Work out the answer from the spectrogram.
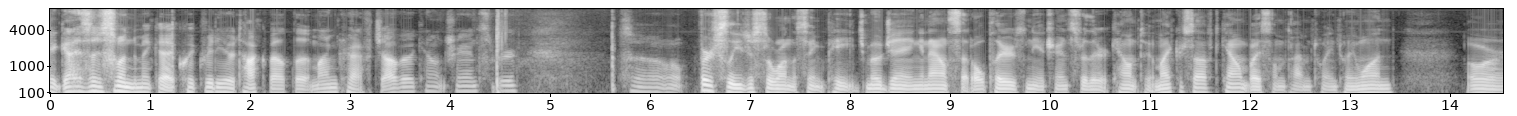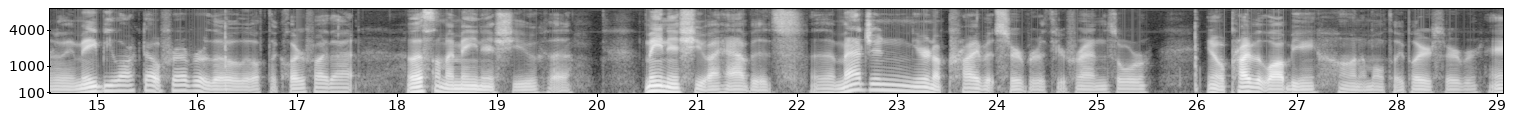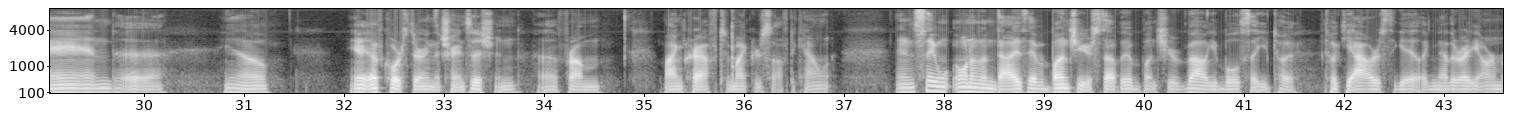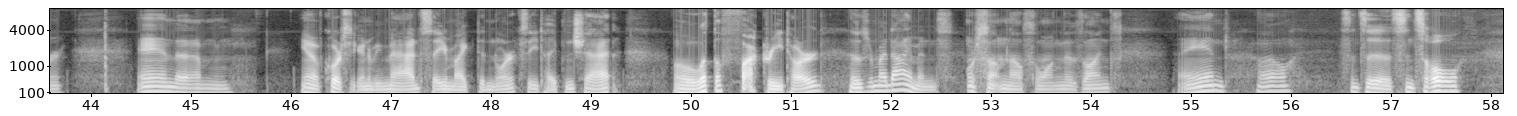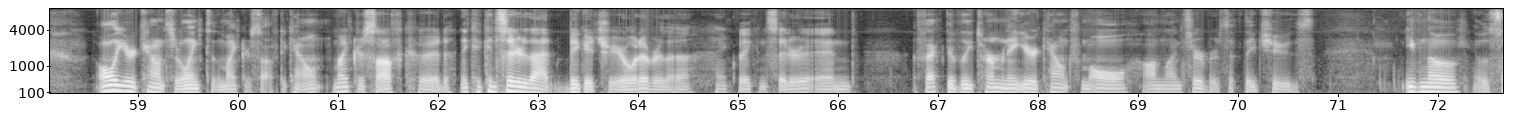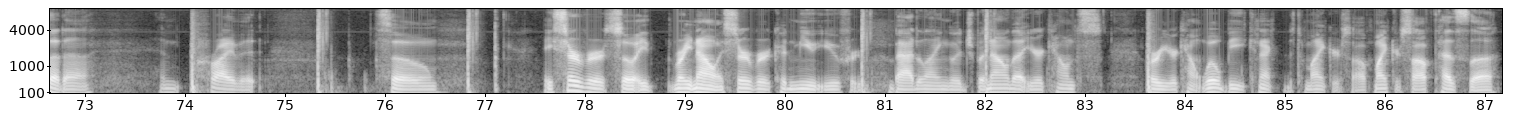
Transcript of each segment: Hey guys, I just wanted to make a quick video talk about the Minecraft Java account transfer. So, firstly, just so we're on the same page, Mojang announced that all players need to transfer their account to a Microsoft account by sometime in 2021. Or they may be locked out forever, though they'll have to clarify that. That's not my main issue. The main issue I have is, uh, imagine you're in a private server with your friends, or you know, private lobby on a multiplayer server. And, uh, you know, yeah, of course, during the transition uh, from Minecraft to Microsoft account. And say one of them dies, they have a bunch of your stuff, they have a bunch of your valuables that you took took you hours to get, like netherite armor. And, um, you know, of course, you're going to be mad. Say your mic didn't work, so you type in chat, Oh, what the fuck, retard? Those are my diamonds. Or something else along those lines. And, well, since uh, since all all your accounts are linked to the Microsoft account, Microsoft could they could consider that bigotry or whatever the heck they consider it and effectively terminate your account from all online servers if they choose. Even though it was set uh, in private. So a server so a right now a server could mute you for bad language, but now that your accounts or your account will be connected to Microsoft. Microsoft has the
